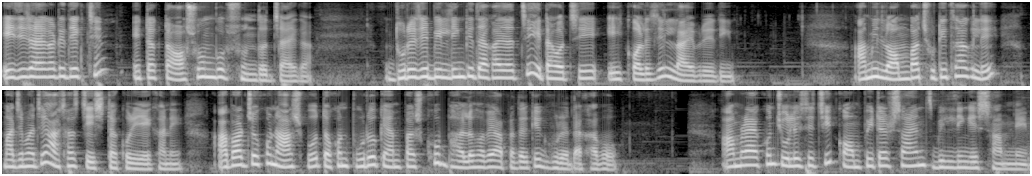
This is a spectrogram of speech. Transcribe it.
এই যে জায়গাটি দেখছেন, এটা একটা অসম্ভব সুন্দর জায়গা। দূরে যে বিল্ডিংটি দেখা যাচ্ছে, এটা হচ্ছে এই কলেজের লাইব্রেরি আমি লম্বা ছুটি থাকলে মাঝে মাঝে আসার চেষ্টা করি এখানে। আবার যখন আসব, তখন পুরো ক্যাম্পাস খুব ভালোভাবে আপনাদেরকে ঘুরে দেখাবো। আমরা এখন চলে এসেছি কম্পিউটার সায়েন্স বিল্ডিংয়ের সামনে।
